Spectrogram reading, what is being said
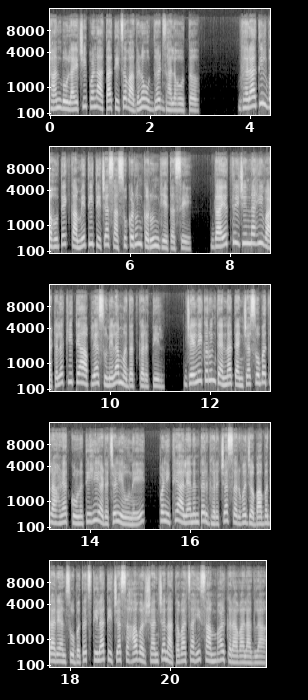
छान बोलायची पण आता तिचं वागणं उद्धट झालं होतं. घरातील बहुतेक कामे ती तिच्या सासूकडून करून घेत असे. गायत्रीजींनाही वाटलं की त्या आपल्या सुनेला मदत करतील. जेणेकरून त्यांना त्यांच्यासोबत राहण्यात कोणतीही अडचण येऊ नये पण इथे आल्यानंतर घरच्या सर्व जबाबदाऱ्यांसोबतच तिला तिच्या सहा वर्षांच्या नातवाचाही सांभाळ करावा लागला.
